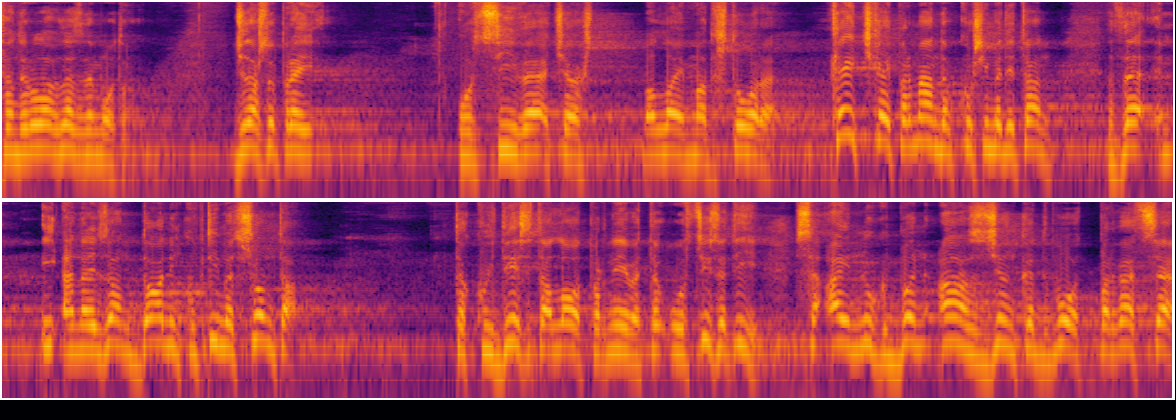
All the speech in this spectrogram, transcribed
Të nderuar vëllezër e motra. Gjithashtu prej urtësive që është vallahi madhështore, krejt çka i përmendëm kush i mediton dhe i analizon dalin kuptime të shumta, të kujdesit të Allahut për neve, të urtësisë së tij, se ai nuk bën asgjë në këtë botë, përveçse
